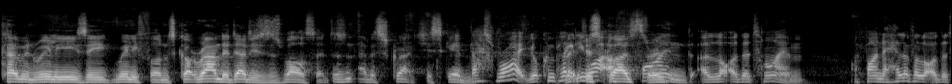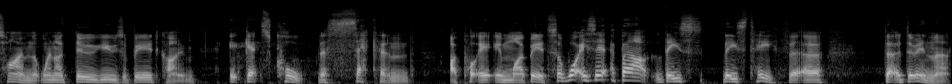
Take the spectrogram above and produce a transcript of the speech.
combing really easy, really fun. It's got rounded edges as well, so it doesn't ever scratch your skin. That's right. You're completely it just right. Glides I find through. a lot of the time, I find a hell of a lot of the time that when I do use a beard comb, it gets caught the second I put it in my beard. So what is it about these these teeth that are that are doing that?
